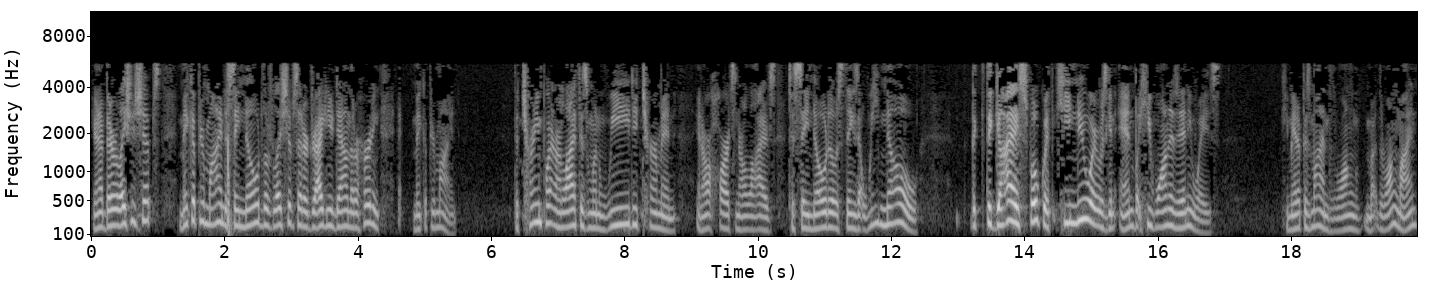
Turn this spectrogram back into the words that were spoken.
You want to have better relationships? Make up your mind to say no to those relationships that are dragging you down, that are hurting. Make up your mind. The turning point in our life is when we determine in our hearts and our lives to say no to those things that we know. The, the guy I spoke with, he knew where it was going to end, but he wanted it anyways. He made up his mind, the wrong, the wrong mind,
